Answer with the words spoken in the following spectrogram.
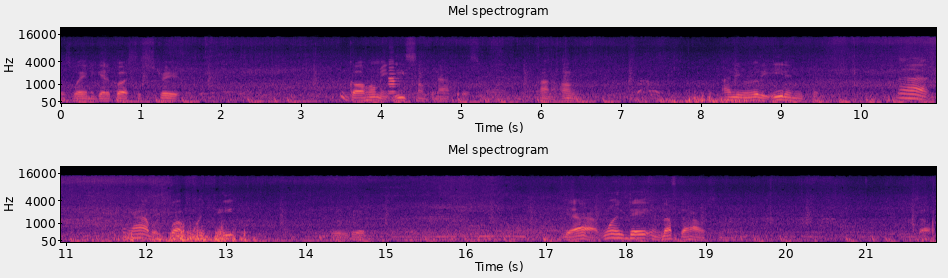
Just waiting to get across the street. Go home and eat something after this, man. I'm kind of hungry. I didn't even really eat anything. Nah, I think I had was what one date. Yeah, one date and left the house. Man. So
